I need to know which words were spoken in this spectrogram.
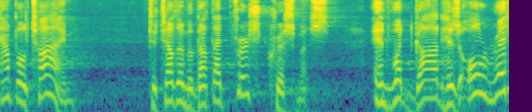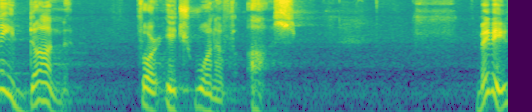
ample time to tell them about that first Christmas and what God has already done for each one of us. Maybe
